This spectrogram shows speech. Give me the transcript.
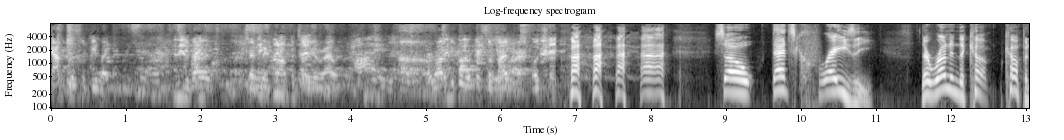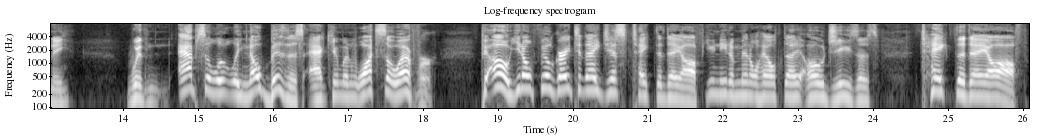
Capitalists would be like, you gotta generate profits or you're out. Uh, a lot of people look at survival as culture. So that's crazy. They're running the com- company with absolutely no business acumen whatsoever. Oh, you don't feel great today? Just take the day off. You need a mental health day? Oh, Jesus. Take the day off.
